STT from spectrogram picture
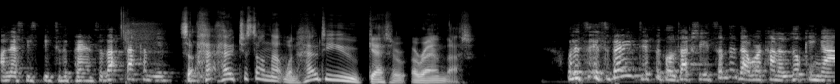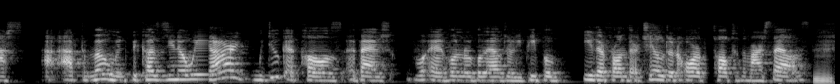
unless we speak to the parents. So that, that can be. So how, how just on that one, how do you get around that? Well, it's it's very difficult actually. It's something that we're kind of looking at at the moment because you know we are we do get calls about uh, vulnerable elderly people either from their children or talk to them ourselves mm.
